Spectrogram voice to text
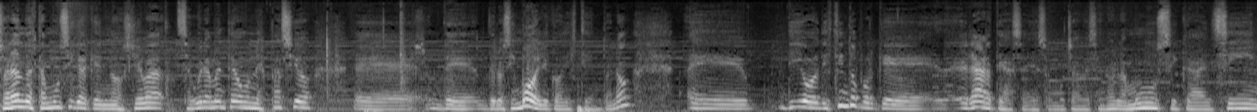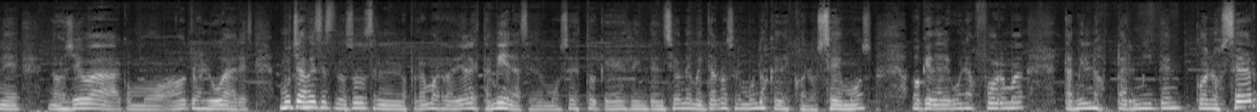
Sonando esta música que nos lleva seguramente a un espacio eh, de, de, lo simbólico distinto, ¿no? Eh, digo distinto porque el arte hace eso muchas veces, ¿no? La música, el cine, nos lleva como a otros lugares. Muchas veces nosotros en los programas radiales también hacemos esto, que es la intención de meternos en mundos que desconocemos o que de alguna forma también nos permiten conocer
